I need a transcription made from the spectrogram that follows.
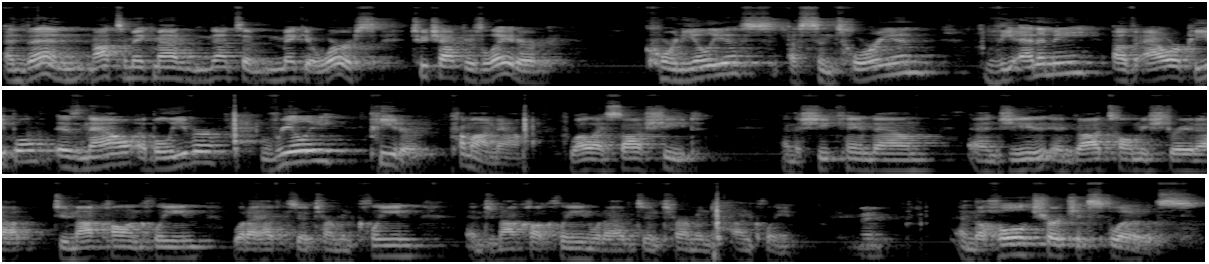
And then, not to make matter, not to make it worse, two chapters later, Cornelius, a centurion, the enemy of our people, is now a believer. Really, Peter? Come on now. Well, I saw a sheet, and the sheet came down, and, Jesus, and God told me straight out, do not call unclean what I have determined clean and do not call clean what I have determined unclean. Amen. And the whole church explodes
